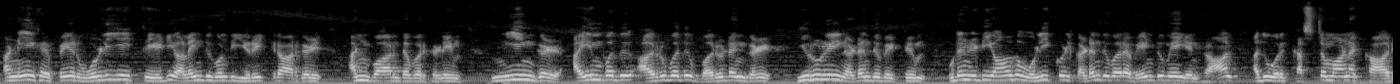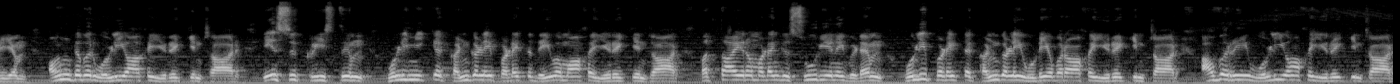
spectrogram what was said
அநேக பேர் ஒளியை தேடி அலைந்து கொண்டு இருக்கிறார்கள். அன்பார்ந்தவர்களே நீங்கள் ஐம்பது அறுபது வருடங்கள் இருளில் நடந்துவிட்டு உடனடியாக ஒளிக்குள் கடந்து வர வேண்டுமே என்றால் அது ஒரு கஷ்டமான காரியம். ஆண்டவர் ஒளியாக இருக்கின்றார். இயேசு கிறிஸ்து ஒளிமிக்க கண்களை படைத்த தெய்வமாக இருக்கின்றார். பத்தாயிரம் மடங்கு சூரியனை விட ஒளி படைத்த கண்களை உடையவராக இருக்கின்றார். அவரே ஒளியாக இருக்கின்றார்.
